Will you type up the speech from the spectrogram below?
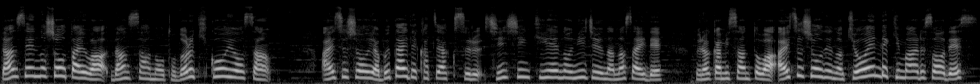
男性の正体はダンサーの轟紅葉さん。アイスショーや舞台で活躍する新進気鋭の27歳で村上さんとはアイスショーでの共演歴もあるそうです。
